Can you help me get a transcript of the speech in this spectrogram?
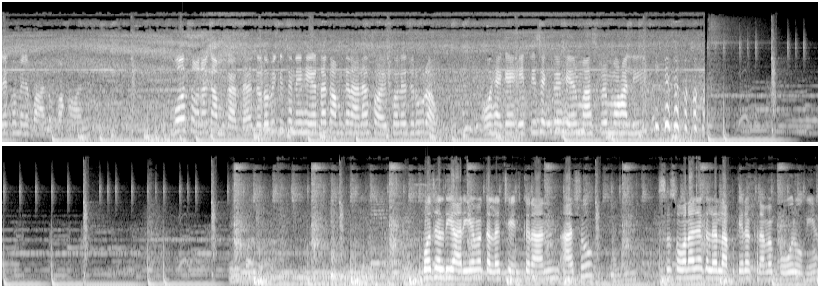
ਦੇਖੋ ਮੇਰੇ ਬਾਲੋਂ का हाल ਬਹੁਤ ਸੋਹਣਾ ਕੰਮ ਕਰਦਾ ਹੈ ਜਦੋਂ ਵੀ ਕਿਸੇ ਨੇ ਹੇਅਰ ਦਾ ਕੰਮ ਕਰਾਣਾ ਸੋਇਬ ਕੋਲੇ ਜ਼ਰੂਰ ਆਓ ਉਹ ਹੈਗੇ 80 ਸੈਕਟਰ ਹੇਅਰ ਮਾਸਟਰ ਮੋਹਾਲੀ ਬਹੁਤ ਜਲਦੀ ਆ ਰਹੀ ਹੈ ਮੈਂ ਕਲਰ ਚੇਂਜ ਕਰਾਨ ਆਸ਼ੂ ਸੋ ਸੋਹਣਾ ਜਿਹਾ ਕਲਰ ਲੱਭ ਕੇ ਰੱਖਣਾ ਮੈਂ ਬੋਰ ਹੋ ਗਈ ਹਾਂ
